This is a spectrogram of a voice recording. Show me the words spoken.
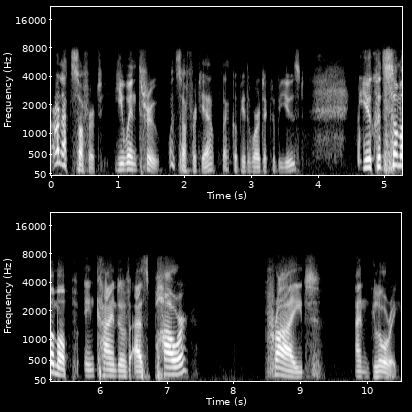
or not suffered, he went through. Well, suffered, yeah, that could be the word that could be used. You could sum them up in kind of as power, pride, and glory.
